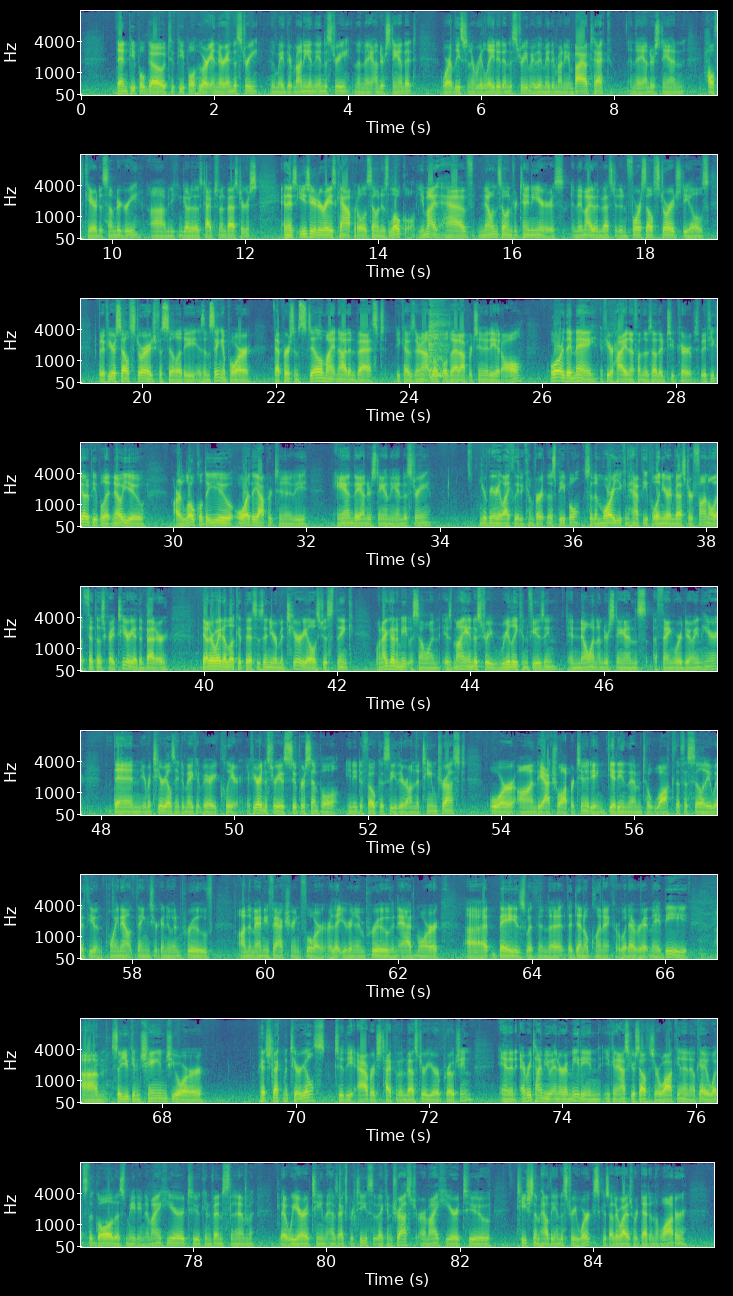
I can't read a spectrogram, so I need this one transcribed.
Then people go to people who are in their industry, who made their money in the industry, and then they understand it, or at least in a related industry. Maybe they made their money in biotech, and they understand healthcare to some degree. Um, and you can go to those types of investors. And it's easier to raise capital if someone is local. You might have known someone for 10 years, and they might have invested in four self storage deals. But if your self storage facility is in Singapore, that person still might not invest because they're not local to that opportunity at all. Or they may if you're high enough on those other two curves. But if you go to people that know you, are local to you or the opportunity, and they understand the industry, you're very likely to convert those people. So the more you can have people in your investor funnel that fit those criteria, the better. The other way to look at this is in your materials, just think when I go to meet with someone, is my industry really confusing and no one understands a thing we're doing here? Then your materials need to make it very clear. If your industry is super simple, you need to focus either on the team trust or on the actual opportunity and getting them to walk the facility with you and point out things you're going to improve on the manufacturing floor or that you're going to improve and add more uh, bays within the, the dental clinic or whatever it may be. Um, so you can change your pitch deck materials to the average type of investor you're approaching. And then every time you enter a meeting, you can ask yourself as you're walking in, okay, what's the goal of this meeting? Am I here to convince them that we are a team that has expertise that they can trust, or am I here to teach them how the industry works? Because otherwise, we're dead in the water.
